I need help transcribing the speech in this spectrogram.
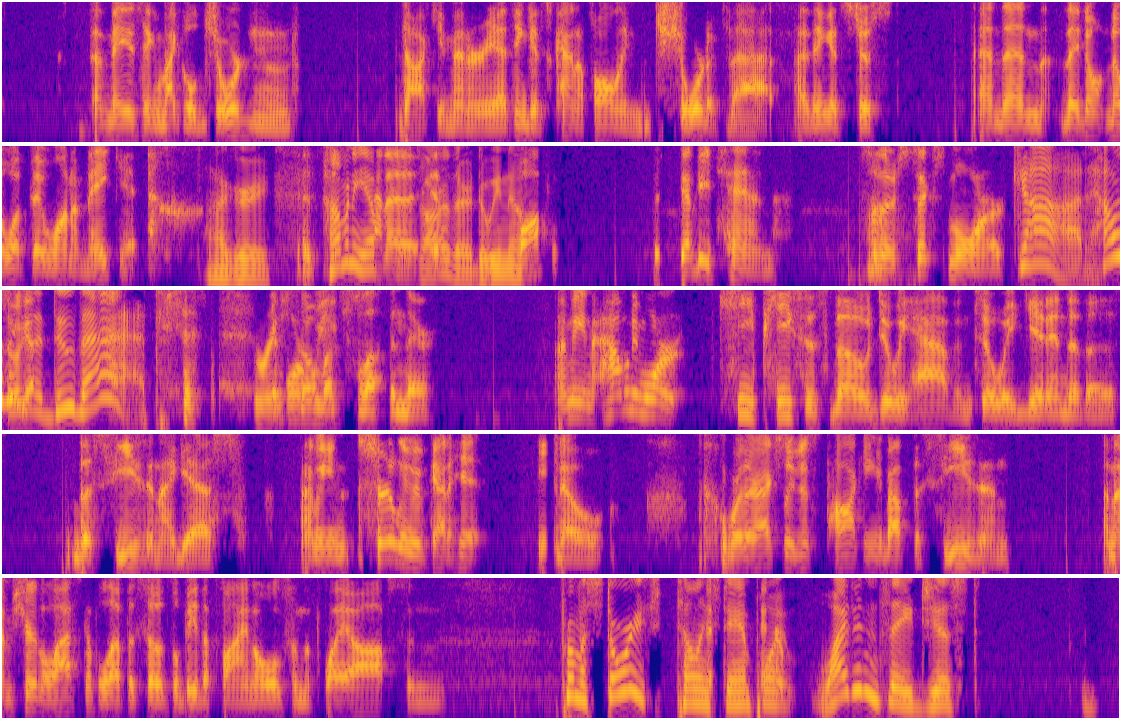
amazing michael jordan documentary i think it's kind of falling short of that i think it's just and then they don't know what they want to make it I agree. It's How many kinda- episodes are there? Do we know? awful. There's going to be 10 so there's six more God, how are So they going to do that? three There's more so weeks much fluff in there. I mean, how many more key pieces though do we have until we get into the the season? I guess. I mean, certainly we've got to hit, you know, where they're actually just talking about the season. And I'm sure the last couple episodes will be the finals and the playoffs. And From a storytelling standpoint, why didn't they just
